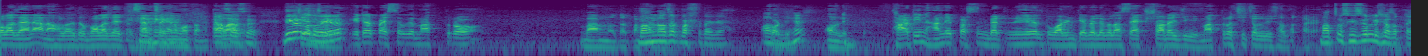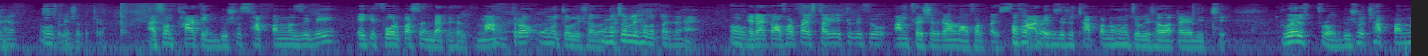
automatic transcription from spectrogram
বলা যায় না না হলে হয়তো বলা যায় স্যামসাং এর মতন। আচ্ছা, কালার আচ্ছা। দিবেন কত ভাই? এটার প্রাইস থাকবে মাত্র বান্ন হাজার বাহান্ন হাজার পাঁচশো টাকা। অনলি হ্যাঁ? Only thirteen hundred percent battery health warranty available আছে একশো আড়াই জিবি মাত্র ছিচল্লিশ হাজার টাকা। মাত্র ছেচল্লিশ হাজার টাকা। ওকে চল্লিশ হাজার টাকা। আইফোন থার্টিন দুশো ছাপ্পান্ন GB eighty four percent battery health মাত্র উনচল্লিশ হাজার টাকা। উনচল্লিশ হাজার টাকা। হ্যাঁ. এটা একটা অফার প্রাইস থাকে একটু কিছু আনফ্রেশের কারণে অফার প্রাইস থার্টিন দুশো ছাপ্পান্ন উনচল্লিশ হাজার টাকা দিচ্ছি। টুয়েলভ প্রো দুশো ছাপ্পান্ন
